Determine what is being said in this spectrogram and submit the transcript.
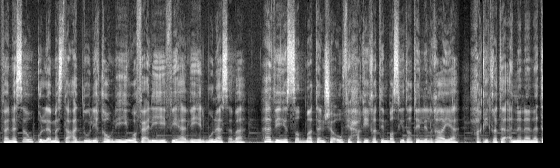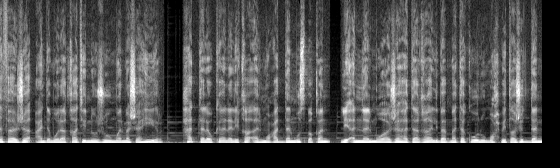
فنسوا كل ما استعدوا لقوله وفعله في هذه المناسبة. هذه الصدمة تنشأ في حقيقة بسيطة للغاية حقيقة أننا نتفاجأ عند ملاقاه النجوم والمشاهير. حتى لو كان لقاء معدا مسبقا لأن المواجهة غالبا ما تكون محبطة جدا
